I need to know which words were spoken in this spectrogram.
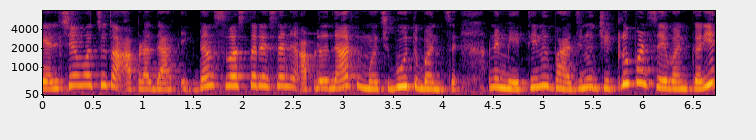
કેલ્શિયમ વધશે તો આપણા દાંત એકદમ સ્વસ્થ રહેશે અને આપણા દાંત મજબૂત બનશે. અને મેથીનું ભાજીનું જેટલું પણ સેવન કરીએ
